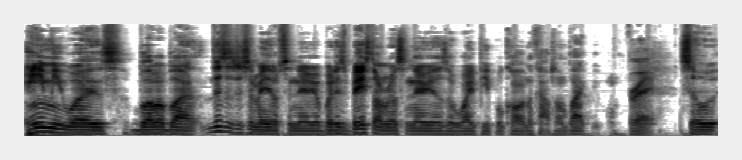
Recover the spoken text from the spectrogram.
Amy was blah blah blah. This is just a made up scenario, but it's based on real scenarios of white people calling the cops on black people. Right. So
